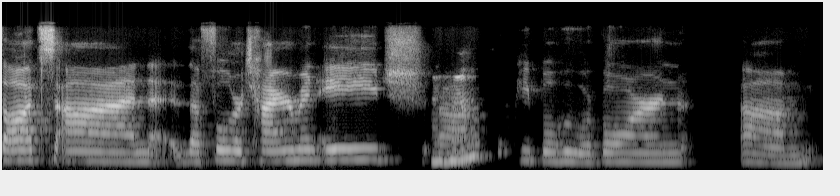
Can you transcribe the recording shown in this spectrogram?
thoughts on the full retirement age uh, mm-hmm. for people who were born um,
